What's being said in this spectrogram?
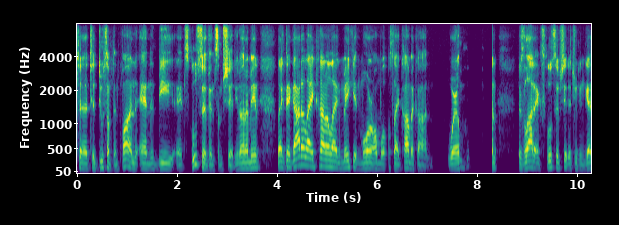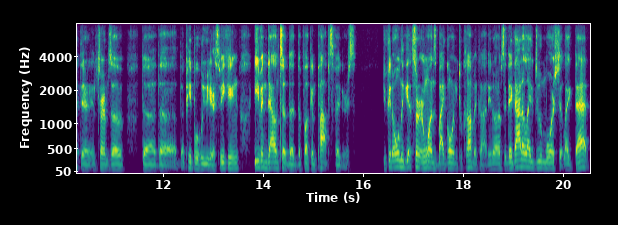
to to do something fun and be exclusive in some shit, you know what I mean? Like they got to like kind of like make it more almost like Comic-Con where mm-hmm there's a lot of exclusive shit that you can get there in terms of the the the people who you hear speaking, even down to the the fucking pops figures. You can only get certain ones by going to Comic Con. You know what I'm saying? They gotta like do more shit like that.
